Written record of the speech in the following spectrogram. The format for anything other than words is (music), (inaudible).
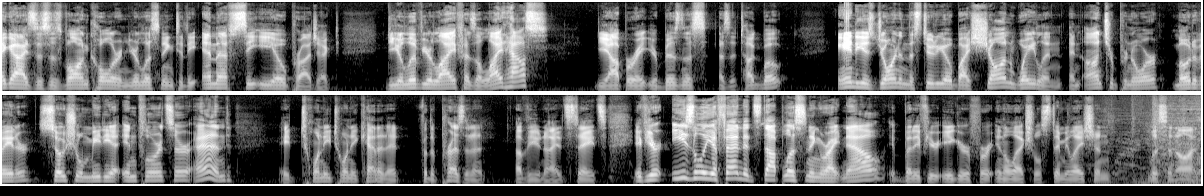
Hey guys, this is Vaughn Kohler, and you're listening to the MFCEO Project. Do you live your life as a lighthouse? Do you operate your business as a tugboat? Andy is joined in the studio by Sean Whalen, an entrepreneur, motivator, social media influencer, and a 2020 candidate for the President of the United States. If you're easily offended, stop listening right now. But if you're eager for intellectual stimulation, listen on.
